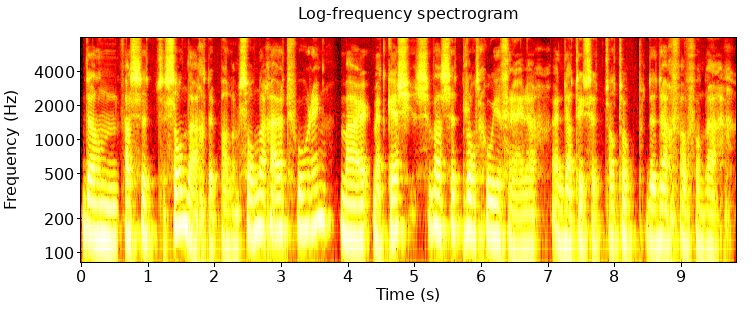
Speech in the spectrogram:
Dan was het zondag de Palmzondag uitvoering. Maar met kerstjes was het rond Goede Vrijdag. En dat is het tot op de dag van vandaag.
